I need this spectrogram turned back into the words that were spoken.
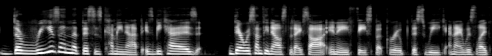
The reason that this is coming up is because there was something else that I saw in a Facebook group this week, and I was like,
